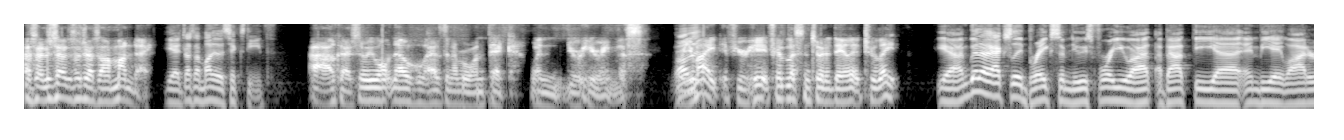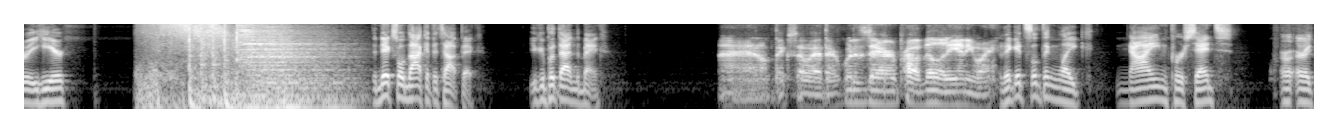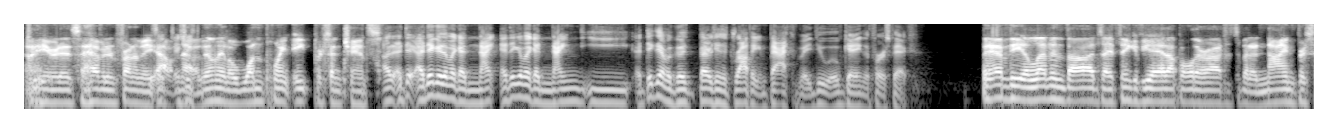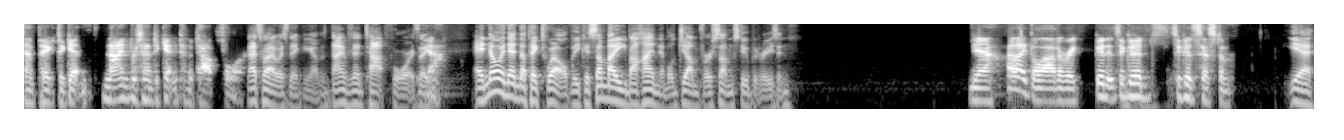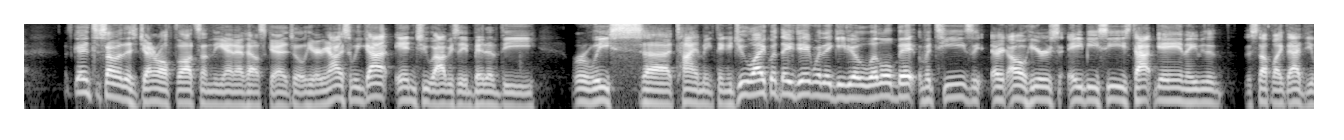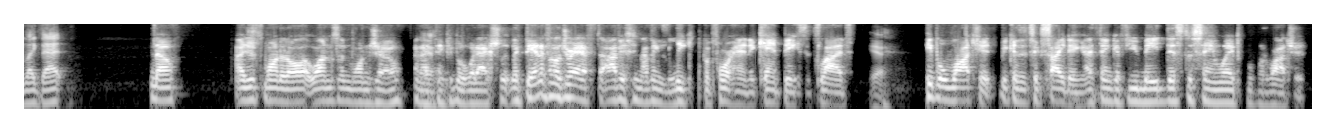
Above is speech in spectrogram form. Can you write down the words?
I'm sorry, this episode drops on Monday. Yeah, just on Monday the sixteenth. Ah, okay. So we won't know who has the number one pick when you're hearing this. Or you might if you're here, if you're listening to it a day late, too late. Yeah, I'm gonna actually break some news for you about the uh, NBA lottery here. The Knicks will not get the top pick. You can put that in the bank. I don't think so either. What is their probability anyway? I think it's something like nine percent, or, or Oh, here it is. I have it in front of me. It's Oh like- no, just- they only have a 1.8 percent chance. I, I think I think it's like a nine. I think it's like a ninety. I think they have a good better chance of dropping back if they do of getting the first pick. They have the 11th odds. I think if you add up all their odds, it's about a nine percent pick to get nine percent to get into the top four. That's what I was thinking of. Nine percent top four. It's like, Yeah. and knowing then they'll pick twelve because somebody behind them will jump for some stupid reason. Yeah, I like the lottery. Good. It's a good. It's a good system. Yeah. Let's get into some of this general thoughts on the NFL schedule here. You know, so we got into obviously a bit of the release uh, timing thing. Did you like what they did where they gave you a little bit of a tease? Like, oh, here's ABC's top game, maybe stuff like that. Do you like that? No, I just want it all at once in one show, and Yeah. I think people would actually like the NFL draft. Obviously, nothing's leaked beforehand. It can't be because it's live. Yeah. People watch it because it's exciting. I think if you made this the same way, people would watch it.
